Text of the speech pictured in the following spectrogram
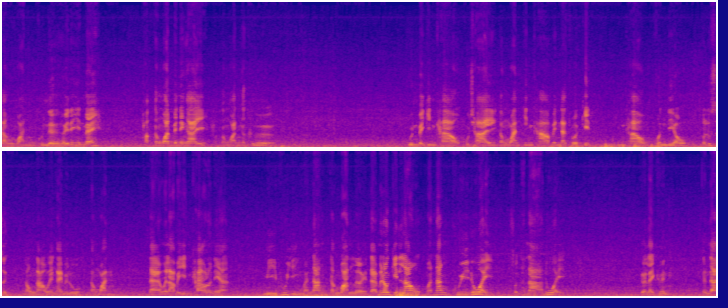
กลางวันคุณเคยได้ยินไหมผับกลางวันเป็นยังไงผับกลางวันก็คือ คุณไปกินข้าว ผู้ชายกลางวันกินข้าวเป็นนักธุรกิจ กินข้าวคนเดียวก็รู้สึกเหงาเหงายังไงไม่รู้กลางวัน แต่เวลาไปกินข้าวแล้วเนี่ยมีผู้หญิงมานั่งกลางวันเลย แต่ไม่ต้องกินเหล้ามานั่งคุยด้วย สนทนาด้วย เกิดอะไรขึ้นก็ได้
